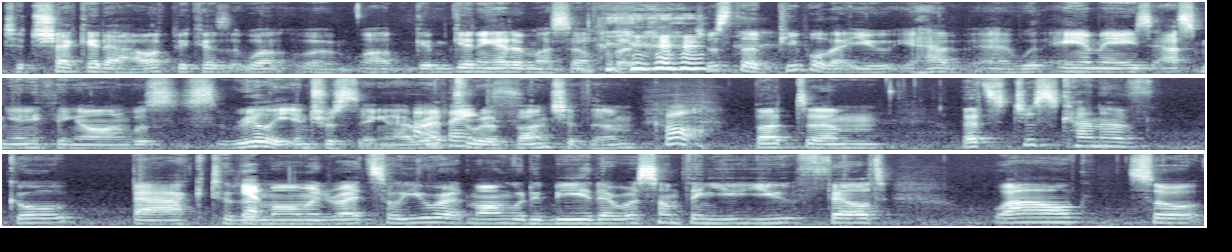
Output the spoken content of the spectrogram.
to check it out because well, well I'm getting ahead of myself, but just the people that you have uh, with AMAs Ask Me Anything on was really interesting, and I oh, read thanks. through a bunch of them. Cool. But um, let's just kind of go back to the yep. moment, right? So you were at MongoDB. There was something you you felt, wow. So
